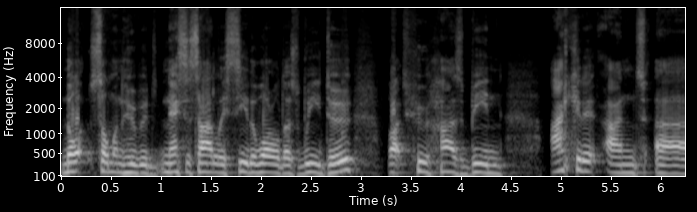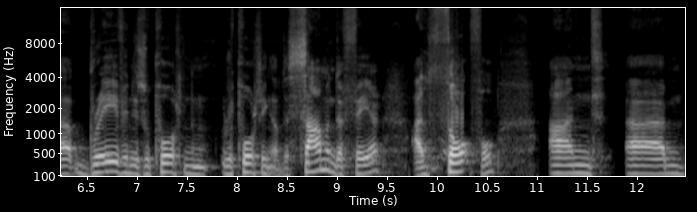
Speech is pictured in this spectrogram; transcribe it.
not someone who would necessarily see the world as we do, but who has been accurate and uh, brave in his reporting, reporting of the Salmond affair and thoughtful. And um,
